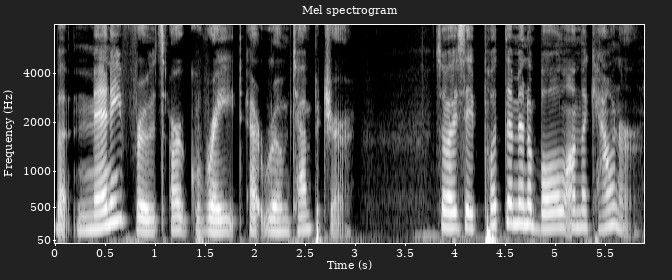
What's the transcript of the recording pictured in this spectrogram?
But many fruits are great at room temperature. So I say put them in a bowl on the counter.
